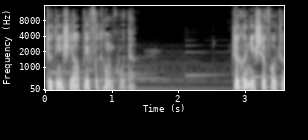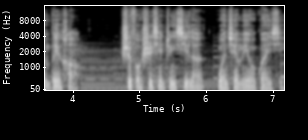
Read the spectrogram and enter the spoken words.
注定是要背负痛苦的，这和你是否准备好，是否事先珍惜了完全没有关系。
